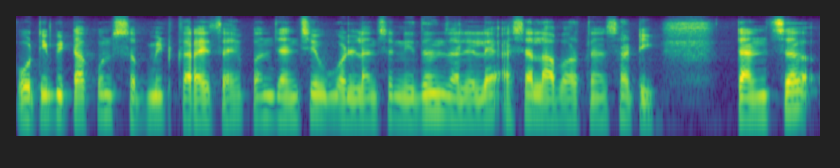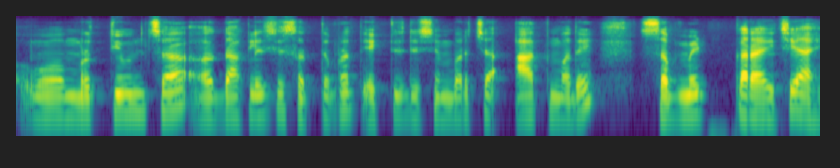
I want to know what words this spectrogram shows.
ओ टी पी टाकून सबमिट करायचं आहे. पण ज्यांचे वडिलांचं निधन झालेलं आहे अशा लाभार्थ्यांसाठी त्यांचं मृत्यूंचा दाखल्याची सत्यप्रत एकतीस डिसेंबरच्या आतमध्ये सबमिट करायची आहे.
